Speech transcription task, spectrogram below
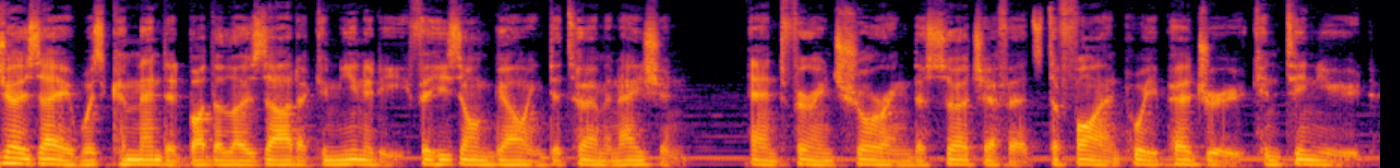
Jose was commended by the Lousada community for his ongoing determination and for ensuring the search efforts to find Rui Pedro continued.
